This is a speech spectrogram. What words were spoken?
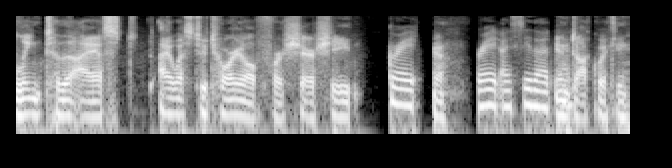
link to the iOS iOS tutorial for share sheet. Great. Yeah. Great. I see that in DocWiki.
